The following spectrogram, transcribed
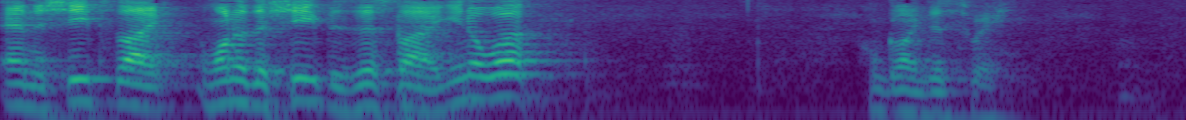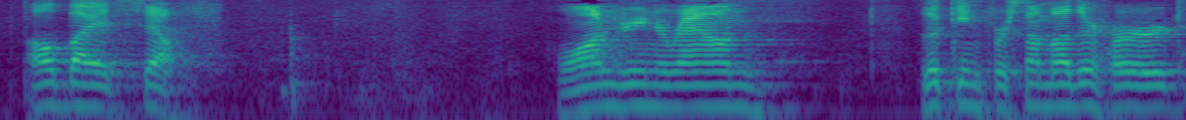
And the sheep's like, one of the sheep is just like, You know what? I'm going this way, all by itself wandering around looking for some other herd.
